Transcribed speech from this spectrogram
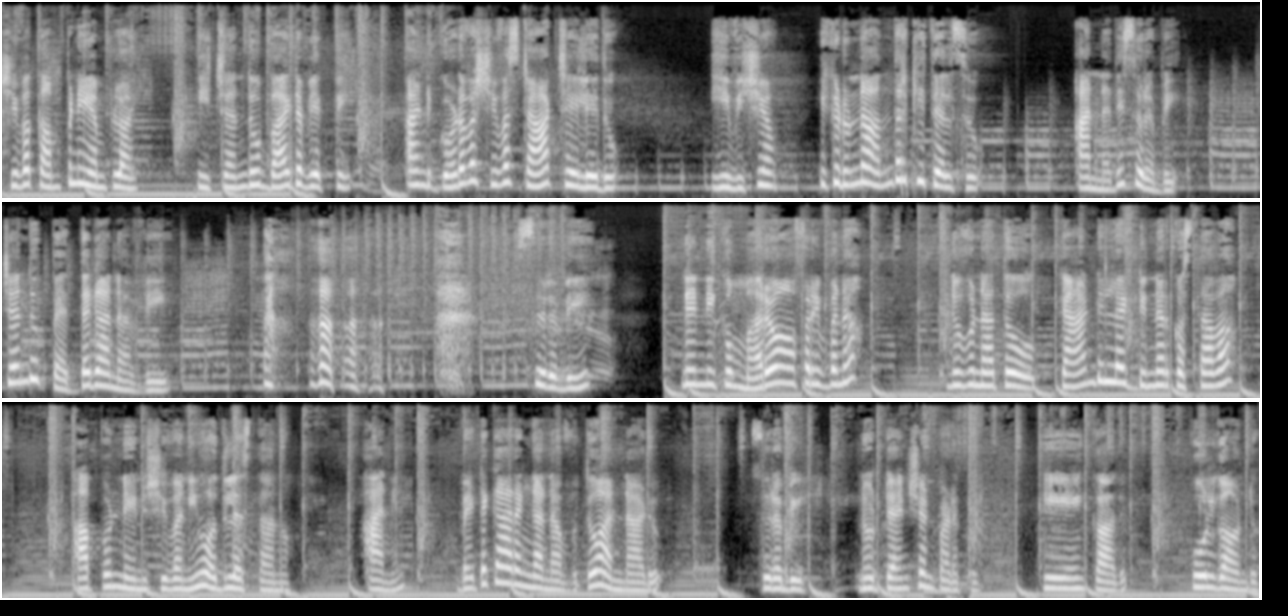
శివ కంపెనీ ఎంప్లాయ్ ఈ చందు బయట వ్యక్తి అండ్ గొడవ శివ స్టార్ట్ చేయలేదు. ఈ విషయం ఇక్కడున్న అందరికీ తెలుసు. అన్నది సురభి. చందు పెద్దగా నవ్వి సురభి నేను నీకు మరో ఆఫర్ ఇవ్వనా? నువ్వు నాతో క్యాండిల్ లైట్ డిన్నర్కి వస్తావా అప్పుడు నేను శివని వదిలేస్తాను అని బెటకారంగా నవ్వుతూ అన్నాడు. సురభి నువ్వు టెన్షన్ పడకు ఏం కాదు కూల్గా ఉండు.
